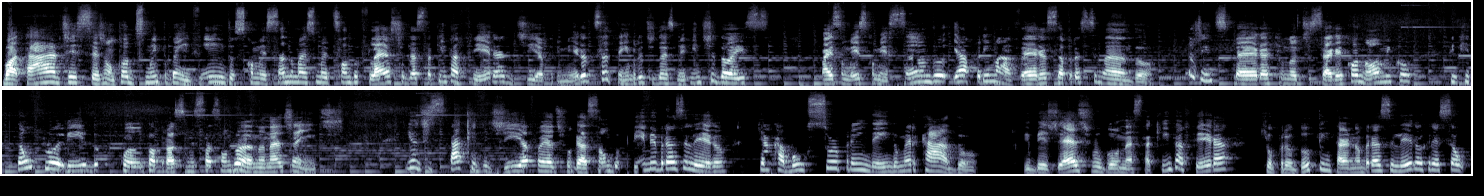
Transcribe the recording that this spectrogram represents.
Boa tarde, sejam todos muito bem-vindos. Começando mais uma edição do Flash desta quinta-feira, dia 1 de setembro de 2022. Mais um mês começando e a primavera se aproximando. A gente espera que o noticiário econômico fique tão florido quanto a próxima estação do ano, né, gente? E o destaque do dia foi a divulgação do PIB brasileiro, que acabou surpreendendo o mercado. O IBGE divulgou nesta quinta-feira que o produto interno brasileiro cresceu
